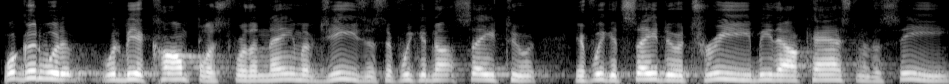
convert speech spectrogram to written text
What good would it would be accomplished for the name of Jesus if we could not say to if we could say to a tree, Be thou cast into the sea,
